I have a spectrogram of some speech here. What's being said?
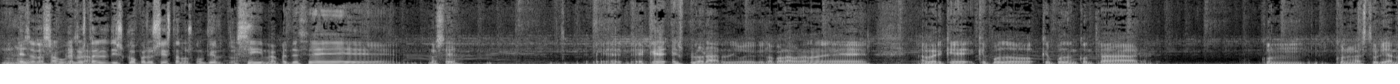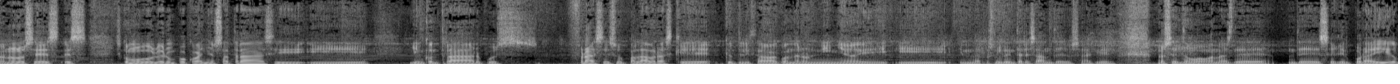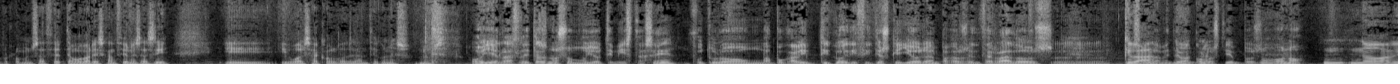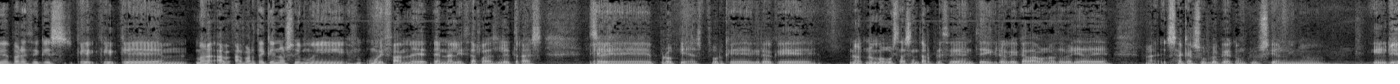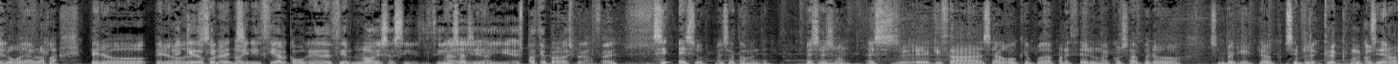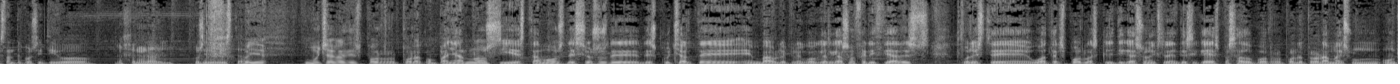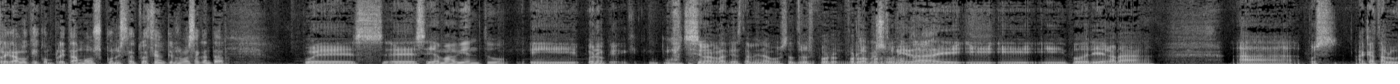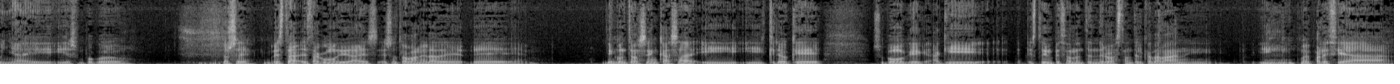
Esa es la Es algo que no está en el disco, pero sí está en los conciertos. Sí, me apetece, no sé, eh, que- explorar, digo yo que es la palabra, ¿no? Eh, a ver qué, qué puedo, qué puedo encontrar con, con el asturiano. No lo sé, es, es, es como volver un poco años atrás y, y- y encontrar, pues frases o palabras que, que utilizaba cuando era un niño y, y- y me resulta interesante. O sea que, no sé, tengo ganas de, de seguir por ahí, o por lo menos hacer, tengo varias canciones así, y igual saco algo adelante con eso. No sé. Oye, las letras no son muy optimistas, ¿eh? Futuro un apocalíptico, edificios que lloran, pagados encerrados. eh, ¿Qué va? Seguramente No, van con no. los tiempos, ¿no? ¿O no? No, a mí me parece que es que, que- que, bueno, a- aparte que no soy muy muy fan de, de analizar las letras eh, propias, porque creo que no, no me gusta sentar precedente y creo que cada uno debería de ah, sacar su propia conclusión y no y, y luego de hablarla. Pero pero Me quedo con el no sí- inicial como queriendo decir no es así. Es decir, No es hay, así. hay espacio para la esperanza, ¿eh? Sí, eso, exactamente. Es eso. Es eh, quizás sea algo que pueda parecer una cosa, pero siempre que creo, siempre creo que me considero bastante positivo en general, positivista. Oye, muchas gracias por, por acompañarnos y estamos deseosos de, de escucharte en Bable, pero en cualquier caso, felicidades por este Watersport. Las críticas son excelentes y que hayas pasado por, por el programa es un, un regalo que completamos con esta actuación. que nos vas a cantar? Pues eh, se llama Vientu y bueno, que, que muchísimas gracias también a vosotros por, por la oportunidad y, y- y- y poder llegar a, a, pues, a Cataluña y, es un poco, no sé, esta, esta comodidad es, es otra manera de, de- de encontrarse en casa y, creo que supongo que aquí estoy empezando a entender bastante el catalán y, y me parecía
